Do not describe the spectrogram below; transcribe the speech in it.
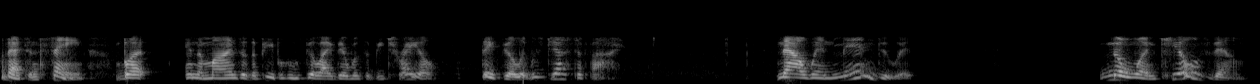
Well, that's insane. But in the minds of the people who feel like there was a betrayal, they feel it was justified. Now, when men do it, no one kills them,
